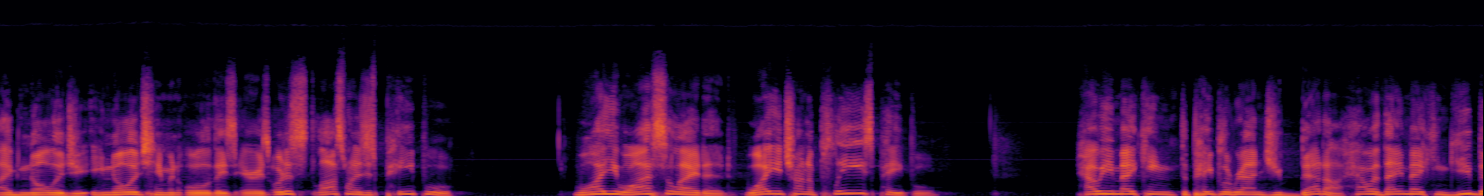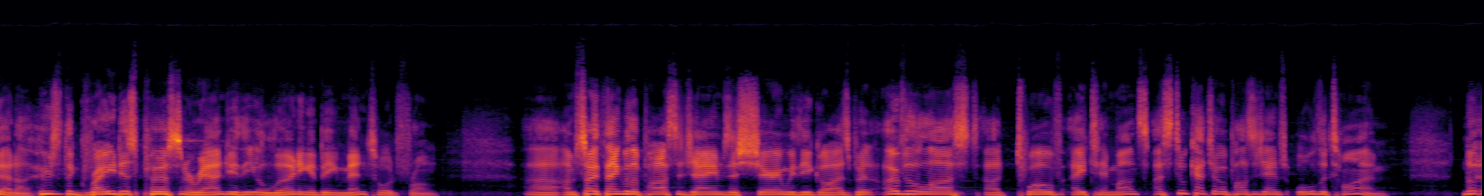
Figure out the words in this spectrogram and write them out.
I acknowledge you. Acknowledge Him in all of these areas. Or just last one is just people. Why are you isolated? Why are you trying to please people? How are you making the people around you better? How are they making you better? Who's the greatest person around you that you're learning and being mentored from? Uh, I'm so thankful that Pastor James is sharing with you guys, but over the last uh, 12, 18 months, I still catch up with Pastor James all the time. Not,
